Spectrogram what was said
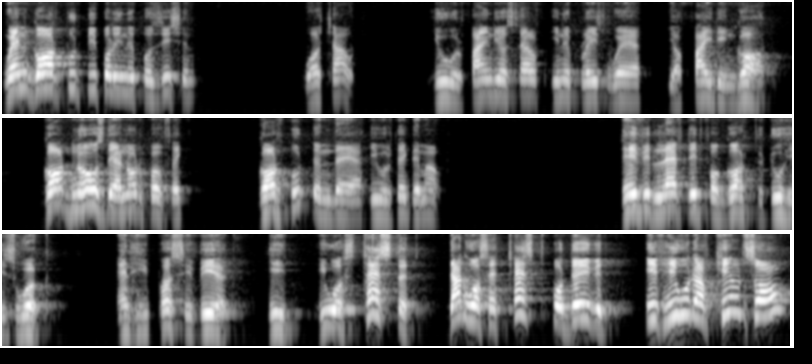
when God put people in a position, watch out you will find yourself in a place where you're fighting God. God knows they are not perfect. God put them there, He will take them out. David left it for God to do His work, and he persevered. He, he was tested. That was a test for David. If he would have killed Saul,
